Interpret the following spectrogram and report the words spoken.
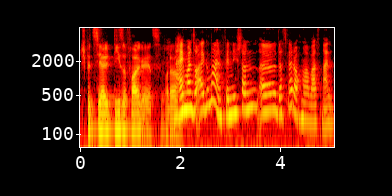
speziell diese Folge jetzt, oder? Nein, mal so allgemein finde ich schon, äh, das wäre doch mal was. Nein,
